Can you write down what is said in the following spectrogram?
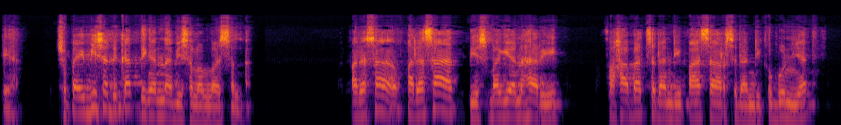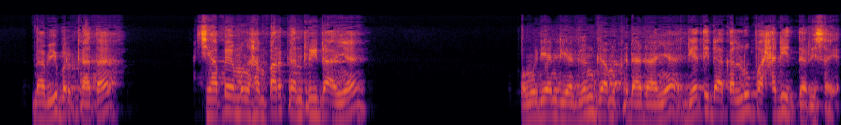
ya supaya bisa dekat dengan Nabi Shallallahu Alaihi Wasallam pada saat, pada saat di sebagian hari sahabat sedang di pasar, sedang di kebunnya, Nabi berkata, siapa yang menghamparkan ridanya, kemudian dia genggam ke dadanya, dia tidak akan lupa hadis dari saya.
